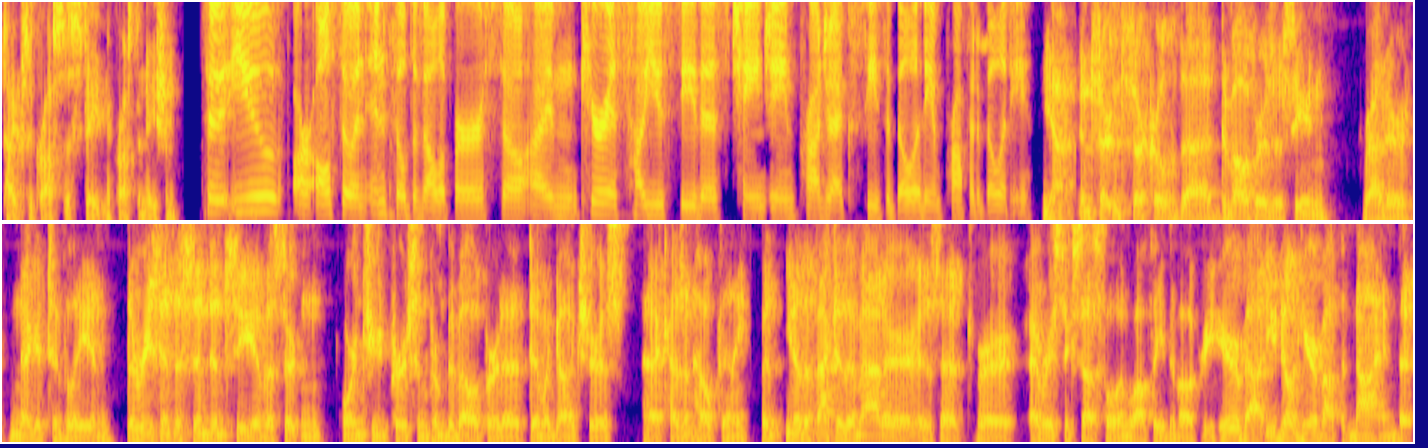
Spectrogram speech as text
types across the state and across the nation. So you are also an infill developer. So I'm curious how you see this changing project feasibility and profitability. Yeah, in certain circles, uh, developers are seen rather negatively. And the recent ascendancy of a certain orange-hued person from developer to demagogue sure as heck hasn't helped any. But you know, the fact of the matter is that for every successful and wealthy developer you hear about, you don't hear about the nine that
